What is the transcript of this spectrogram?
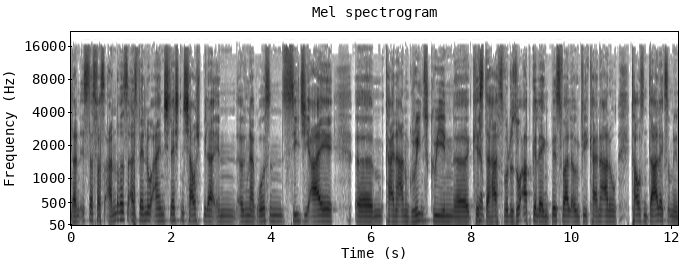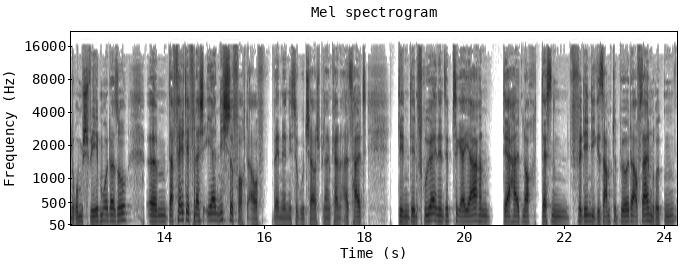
dann ist das was anderes, als wenn du einen schlechten Schauspieler in irgendeiner großen CGI, ähm, keine Ahnung, Greenscreen-Kiste hast, wo du so abgelenkt bist, weil irgendwie, keine Ahnung, tausend Daleks um den rumschweben oder so. Ähm, da fällt dir vielleicht eher nicht sofort auf, wenn er nicht so gut schauspielern kann, als halt den, den früher in den 70er Jahren, der halt noch dessen, für den die gesamte Bürde auf seinem Rücken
